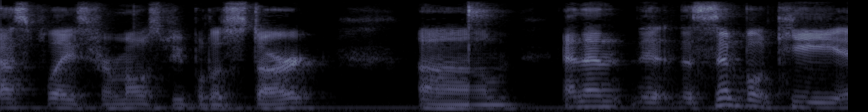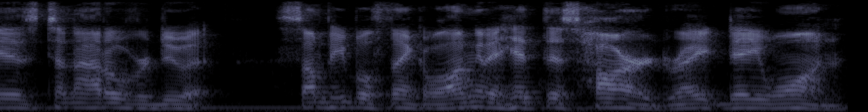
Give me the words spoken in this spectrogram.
best place for most people to start. Um, and then the, the simple key is to not overdo it. Some people think, well, I'm going to hit this hard, right, day one.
